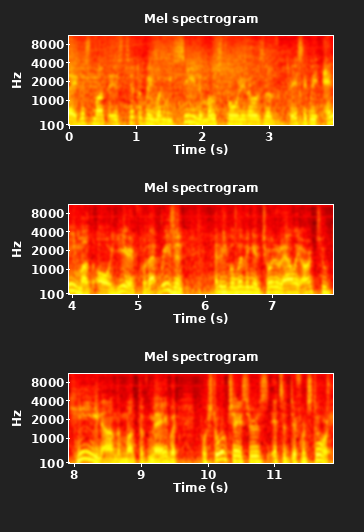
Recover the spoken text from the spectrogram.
This month is typically when we see the most tornadoes of basically any month all year. And for that reason, many people living in Tornado Alley aren't too keen on the month of May. But for storm chasers, it's a different story.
